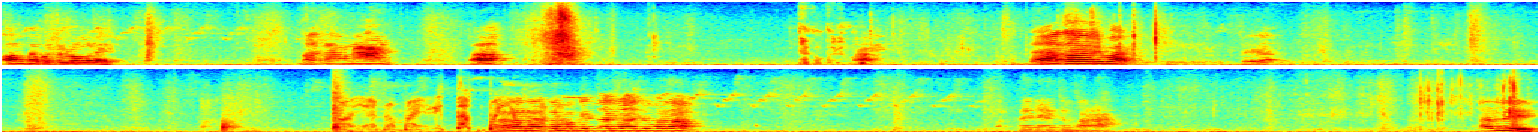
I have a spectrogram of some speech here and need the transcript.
Om takut dulu nih. Matang nan. Hah? Nan. Tako ka naman kau lima. Saya. Ayan na may itak pa Dah yung dah temu kita nggak coba dah. Apa dah coba dah? Ali.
